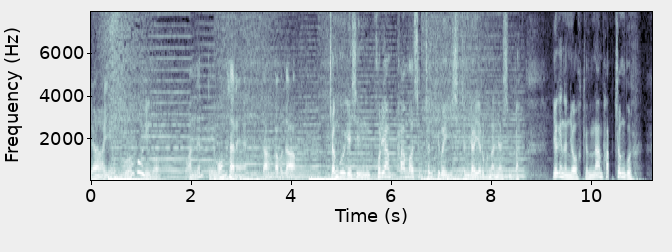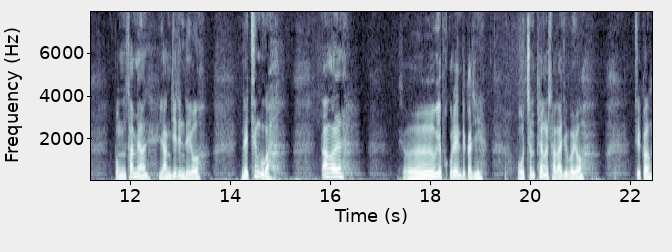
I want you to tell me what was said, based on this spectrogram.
야 이거 뭐고 이거 완전 대공사네 자 한번 가보자 전국에 계신 코리안 파머 석천 TV 시청자 여러분 안녕하십니까? 여기는요 경남 합천군 봉사면 양질인데요. 내 친구가 땅을 저 위에 포크레 있는 데까지 5천 평을 사가지고요. 지금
